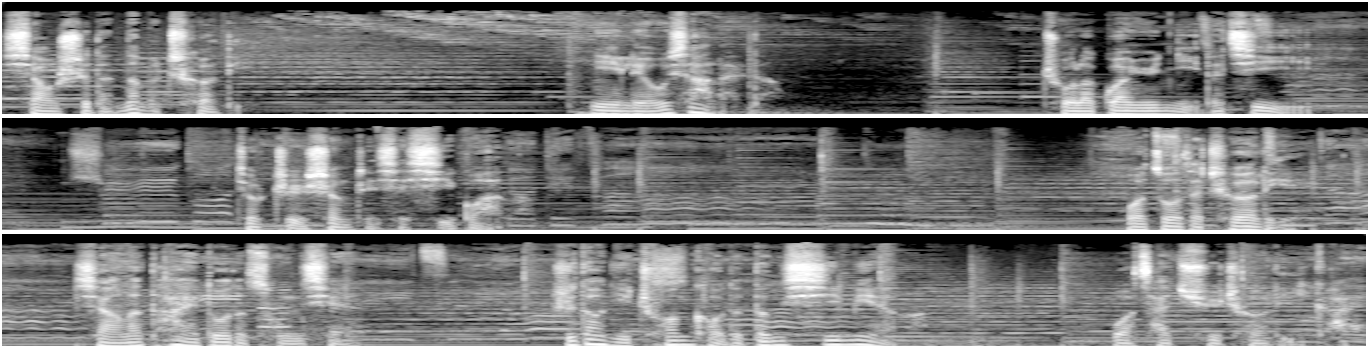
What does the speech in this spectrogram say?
消失的那么彻底，你留下来的，除了关于你的记忆。就只剩这些习惯了。我坐在车里，想了太多的从前，直到你窗口的灯熄灭了，我才驱车离开。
